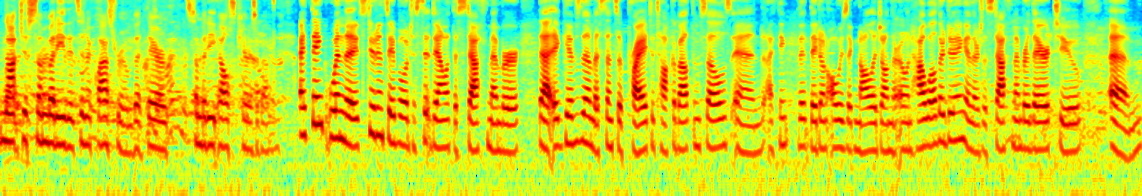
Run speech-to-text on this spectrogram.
not just somebody that's in a classroom, but they're somebody else cares about them. I think when the student's able to sit down with a staff member that it gives them a sense of pride to talk about themselves and I think that they don't always acknowledge on their own how well they're doing and there's a staff member there to um,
